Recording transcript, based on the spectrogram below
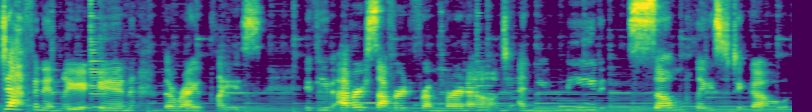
definitely in the right place. If you've ever suffered from burnout and you need some place to go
